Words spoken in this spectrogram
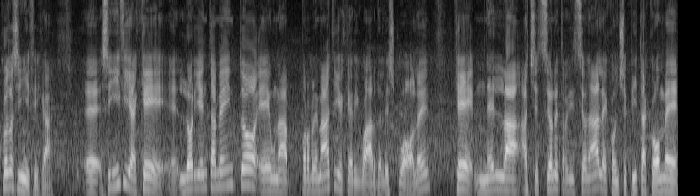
Cosa significa? eh, significa che eh, l'orientamento è una problematica che riguarda le scuole, che nella accezione tradizionale è concepita come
